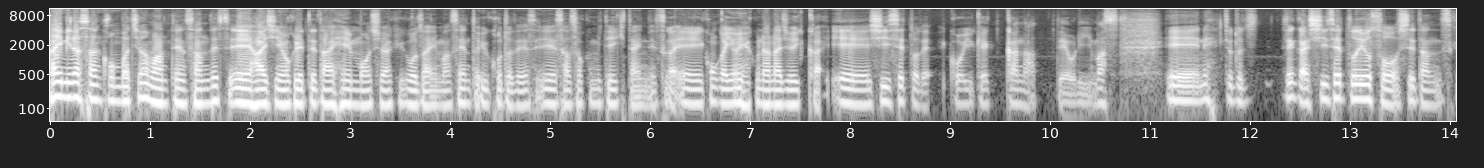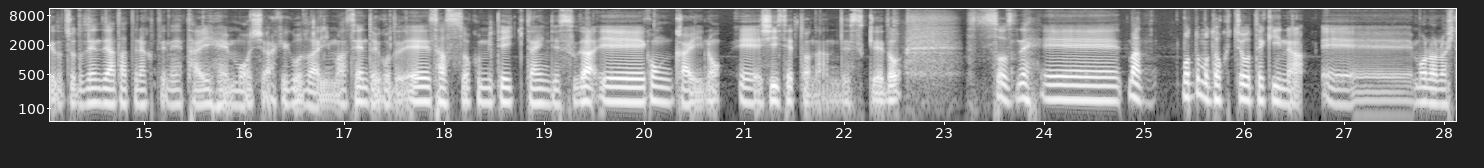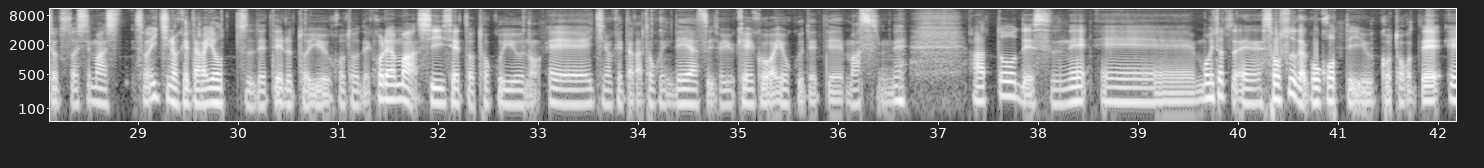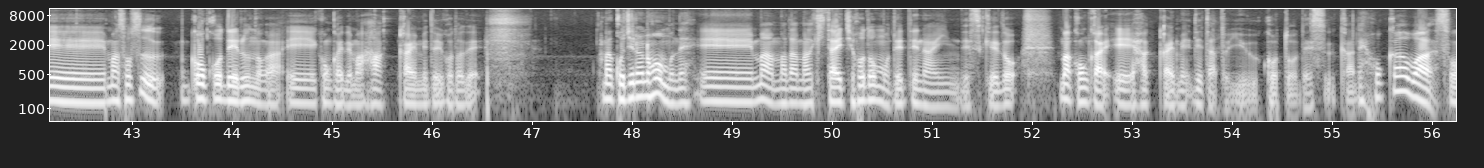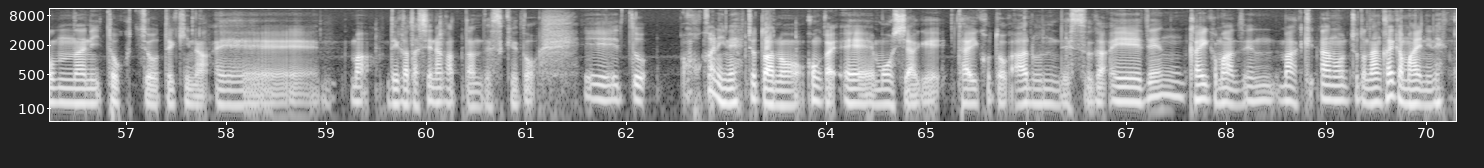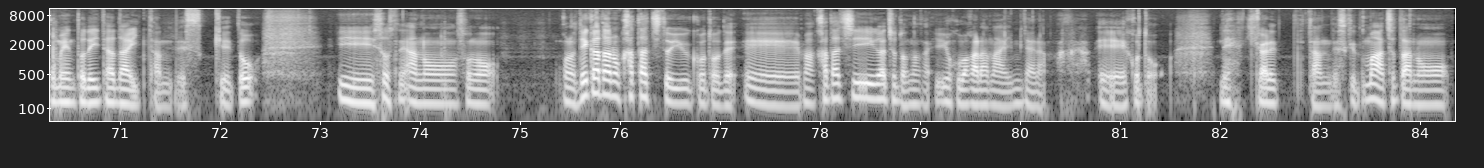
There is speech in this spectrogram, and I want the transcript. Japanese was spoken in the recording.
はい、皆さん、こんばちは。満点さんです。えー、配信遅れて大変申し訳ございませんということで。えー、早速見ていきたいんですが、えー、今回471回、え C セットでこういう結果になっております。えね、ちょっと前回 C セット予想してたんですけど、ちょっと全然当たってなくてね、大変申し訳ございませんということで、え早速見ていきたいんですが、え今回の、え C セットなんですけど、そうですね、えまあ、最も特徴的な、えー、ものの一つとして、まあ、その1の桁が4つ出てるということで、これはまあ C セット特有の、えー、1の桁が特に出やすいという傾向がよく出てますね。あとですね、えー、もう一つ、えー、素数が5個っていうことで、えー、まあ素数5個出るのが、えー、今回でまあ8回目ということで、まあ、こちらの方もね、えー、まあ、まだまだ期待値ほども出てないんですけど、まあ、今回、えー、8回目出たということですかね。他はそんなに特徴的な、えー、まあ、出方してなかったんですけど、えっ、と、他にね、ちょっとあの、今回、えー、申し上げたいことがあるんですが、えー、前回か、まあ、前、まあ、あの、ちょっと何回か前にね、コメントでいただいたんですけど、えー、そうですね、あの、その、この出方の形ということで、えー、まあ、形がちょっとなんかよくわからないみたいな、えー、ことをね、聞かれてたんですけど、まあちょっとあの、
